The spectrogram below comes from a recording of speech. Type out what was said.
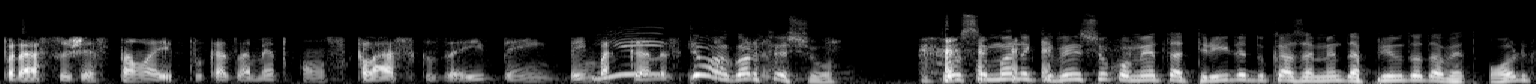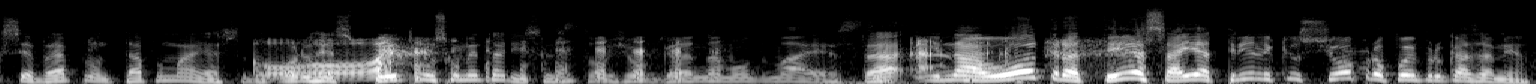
Pra sugestão aí, pro casamento com uns clássicos aí, bem, bem bacanas. Então agora fechou. Então semana que vem o senhor comenta a trilha do casamento da prima do Adalberto. Olha o que você vai aprontar pro maestro. Adalberto. Olha o Oh. respeito com os comentaristas. Estou jogando na mão do Maestro. Tá? E na outra terça aí a trilha que o senhor propõe para o casamento.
